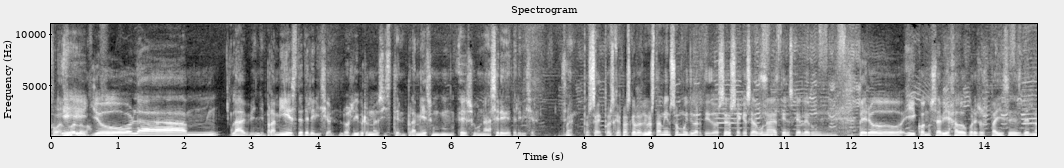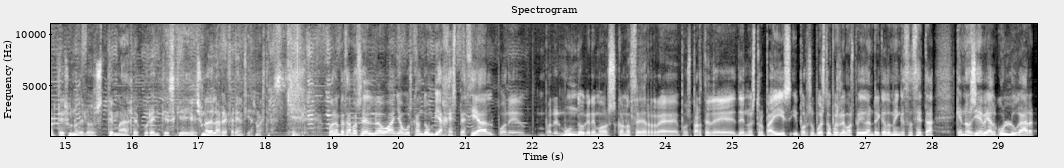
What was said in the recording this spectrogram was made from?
jovenzuelo. Eh, yo la, mm, la, para mí es de televisión, los libros no existen, para mí es, un, es una serie de televisión. Bueno, pues, eh, pues que que los libros también son muy divertidos, ¿eh? o sea que si alguna vez tienes que leer un... Pero, y cuando se ha viajado por esos países del norte es uno de los temas recurrentes, que es una de las referencias nuestras, siempre. Bueno, empezamos el nuevo año buscando un viaje especial por el, por el mundo, queremos conocer eh, pues parte de, de, nuestro país y por supuesto pues le hemos pedido a Enrique Domínguez Uceta que nos lleve a algún lugar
